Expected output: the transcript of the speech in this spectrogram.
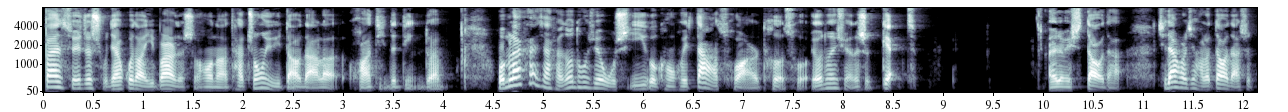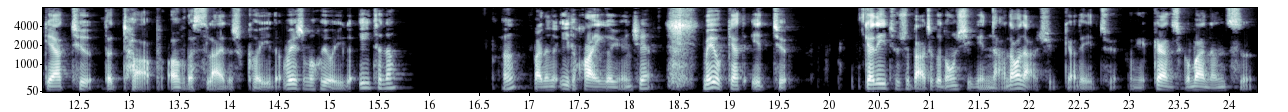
伴随着暑假过到一半的时候呢，他终于到达了滑梯的顶端。我们来看一下，很多同学五十一个空会大错而特错，有同学选的是 get，还认为是到达。其他伙记好了，到达是 get to the top of the slide 是可以的。为什么会有一个 it 呢？嗯，把那个 it 画一个圆圈，没有 get it to。Get it to 是把这个东西给拿到哪去？Get it。OK，get 是个万能词。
